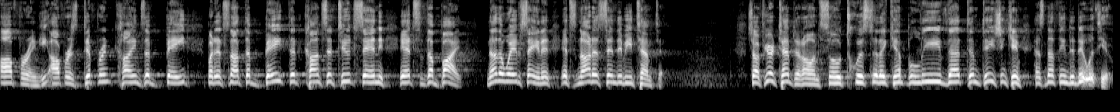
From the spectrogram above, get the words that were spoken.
offering. He offers different kinds of bait, but it's not the bait that constitutes sin, it's the bite. Another way of saying it, it's not a sin to be tempted. So if you're tempted, oh, I'm so twisted, I can't believe that temptation came, has nothing to do with you.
